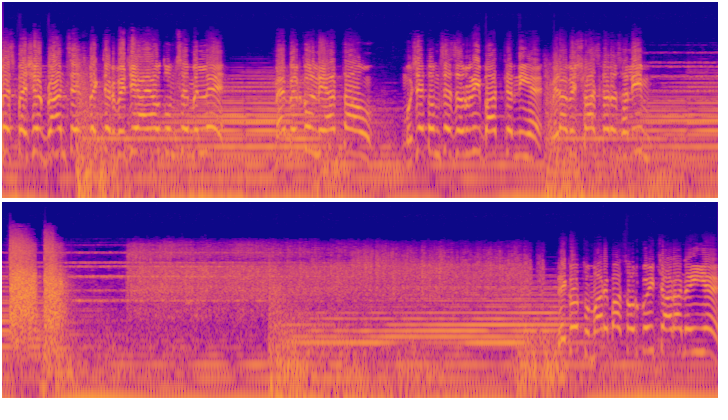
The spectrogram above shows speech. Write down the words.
मैं स्पेशल ब्रांच से इंस्पेक्टर विजय आया हूँ तुमसे मिलने। मैं बिल्कुल निहत्ता हूँ। मुझे तुमसे ज़रूरी बात करनी है। मेरा विश्वास करो, सलीम। देखो, तुम्हारे पास और कोई चारा नहीं है।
